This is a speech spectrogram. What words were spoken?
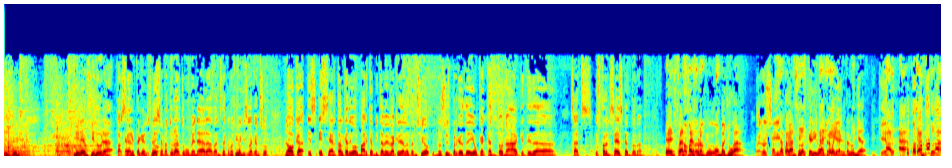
Sí, sí. Mireu si dura Per que cert, aquesta cançó... deixa'm aturar-te un moment, eh, ara, abans de que m'expliquis la cançó. No, que és, és cert el que diu el Marc, a mi també va cridar l'atenció, no sé si perquè ho dèieu, que Cantona, que té de... Saps? És francès, Cantona. És francès, però que on va jugar? Bueno, sí, Els catalans són els que viuen i treballen a Catalunya. I què? Al, a Cantona,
